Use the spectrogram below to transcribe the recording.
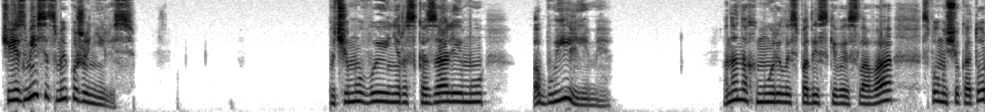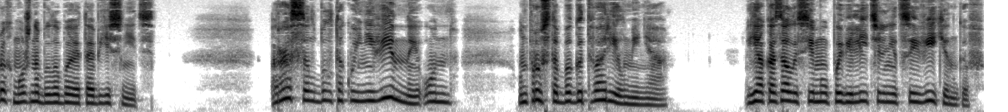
Через месяц мы поженились». «Почему вы не рассказали ему об Уильяме?» Она нахмурилась, подыскивая слова, с помощью которых можно было бы это объяснить. Рассел был такой невинный, он... он просто боготворил меня. Я оказалась ему повелительницей викингов,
